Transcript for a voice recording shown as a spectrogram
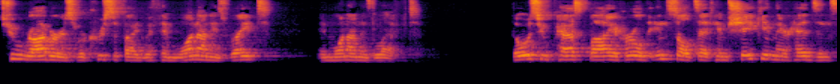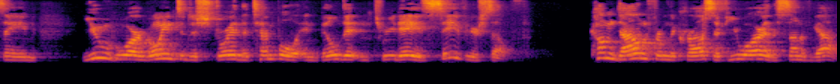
Two robbers were crucified with him, one on his right and one on his left. Those who passed by hurled insults at him, shaking their heads and saying, You who are going to destroy the temple and build it in three days, save yourself. Come down from the cross if you are the Son of God.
